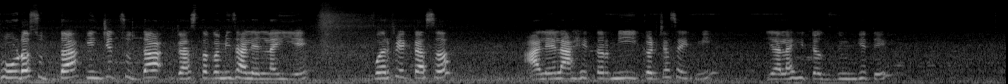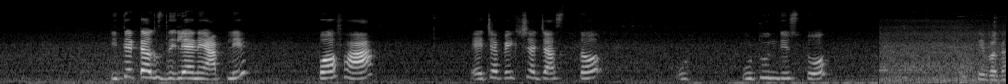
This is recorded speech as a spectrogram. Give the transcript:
थोडंसुद्धा किंचितसुद्धा जास्त कमी झालेलं नाही आहे परफेक्ट असं आलेलं आहे. तर मी इकडच्या साईडनी यालाही टक्स देऊन घेते. इथे टक्स दिल्याने आपली पफ हा याच्यापेक्षा जास्त उठ उठून दिसतो. हे बघा.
